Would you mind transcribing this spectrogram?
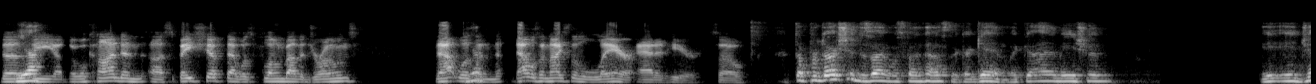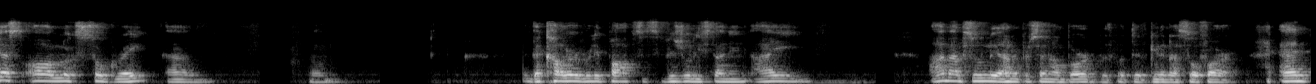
the yeah. the uh, the Wakandan uh, spaceship that was flown by the drones. That was yeah. a that was a nice little layer added here. So the production design was fantastic. Again, like the animation, it, it just all looks so great. Um, um, the color really pops. It's visually stunning. I I'm absolutely 100% on board with what they've given us so far. And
